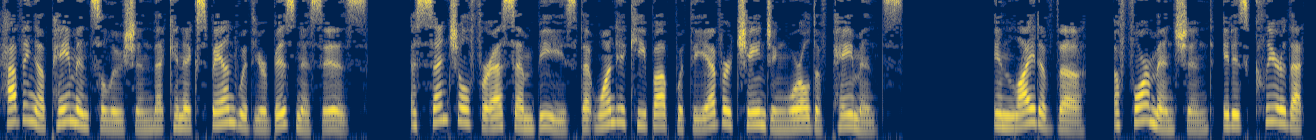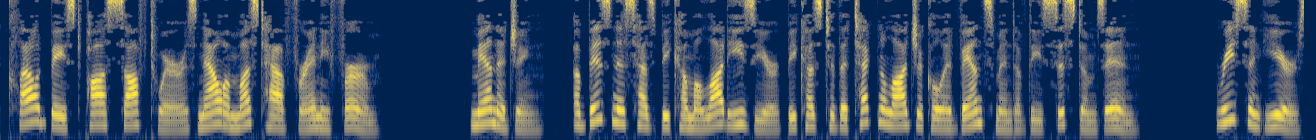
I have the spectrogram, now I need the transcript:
Having a payment solution that can expand with your business is essential for SMBs that want to keep up with the ever-changing world of payments. In light of the aforementioned, it is clear that cloud-based POS software is now a must-have for any firm. Managing a business has become a lot easier because to the technological advancement of these systems in recent years,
